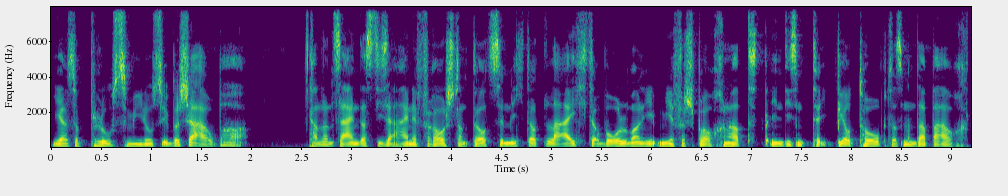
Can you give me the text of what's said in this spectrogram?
ja so plus minus überschaubar. Kann dann sein, dass dieser eine Frosch dann trotzdem nicht dort leicht, obwohl man mir versprochen hat, in diesem Biotop, dass man da baut,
